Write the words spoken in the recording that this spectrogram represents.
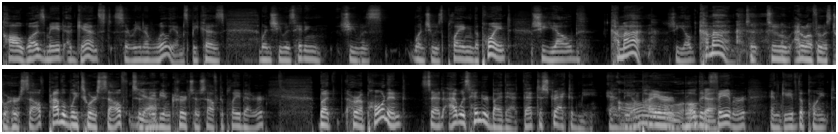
call was made against Serena Williams because when she was hitting, she was when she was playing the point, she yelled, "Come on!" She yelled, "Come on!" to to I don't know if it was to herself, probably to herself to Yeah. maybe encourage herself to play better. But her opponent said, I was hindered by that. That distracted me. And the umpire Oh, ruled in favor and gave the point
